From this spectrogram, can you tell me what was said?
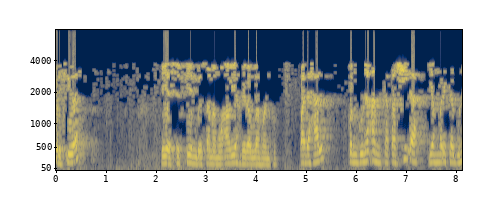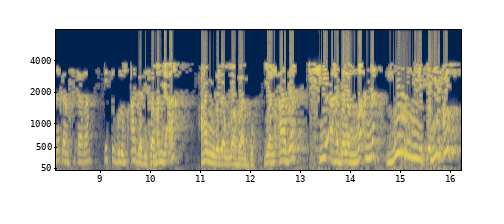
peristiwa Iya Siffin bersama Muawiyah radhiyallahu anhu. Padahal penggunaan kata Syiah yang mereka gunakan sekarang itu belum ada di zamannya ah, Ali radhiyallahu anhu. Yang ada Syiah dalam makna murni pengikut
